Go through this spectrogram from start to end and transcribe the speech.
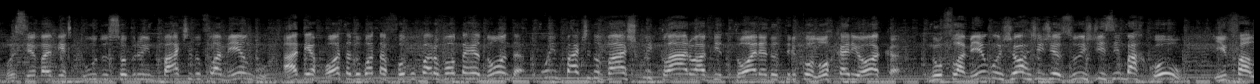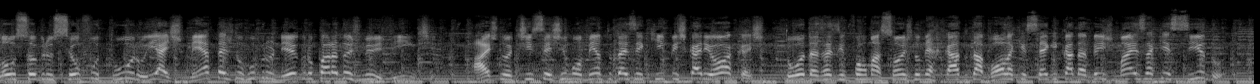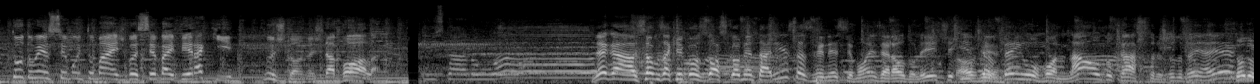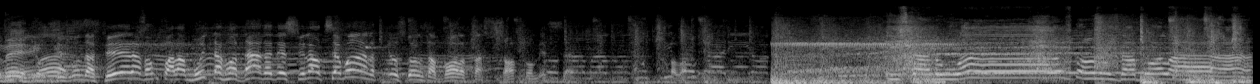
Você vai ver tudo sobre o empate do Flamengo, a derrota do Botafogo para o Volta Redonda, o empate do Vasco e, claro, a vitória do tricolor carioca. No Flamengo, Jorge Jesus desembarcou e falou sobre o seu futuro e as metas do rubro-negro para 2020. As notícias de momento das equipes cariocas, todas as informações do mercado da bola que segue cada vez mais aquecido. Tudo isso e muito mais você vai ver aqui nos Donos da Bola. Está no ar. Legal, estamos aqui com os nossos comentaristas, Renê Simões, Heraldo Leite Salve. e também o Ronaldo Castro. Tudo bem aí? Tudo bem. Segunda-feira, vamos falar muito da rodada desse final de semana, porque os donos da bola tá só começando. Coloca. Está no ar. Os donos da bola.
